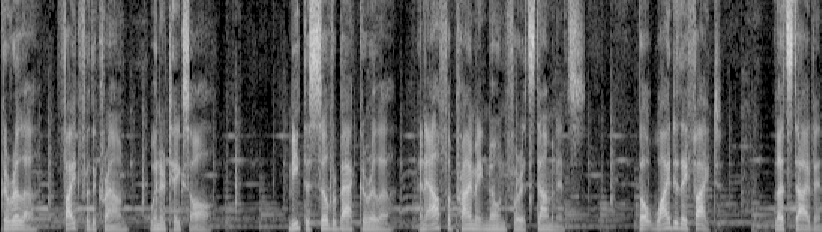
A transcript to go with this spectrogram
Gorilla, fight for the crown, winner takes all. Meet the silverback gorilla, an alpha primate known for its dominance. But why do they fight? Let's dive in.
